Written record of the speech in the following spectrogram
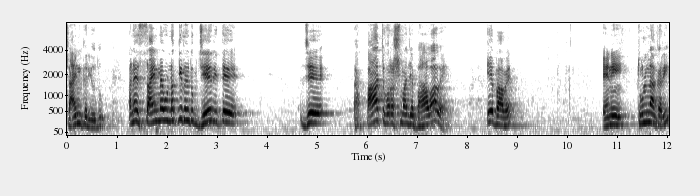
સાઇન કર્યું હતું. અને સાઇનમાં એવું નક્કી થયું હતું કે જે રીતે જે પાંચ વર્ષમાં જે ભાવ આવે, એ ભાવે એની તુલના કરી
